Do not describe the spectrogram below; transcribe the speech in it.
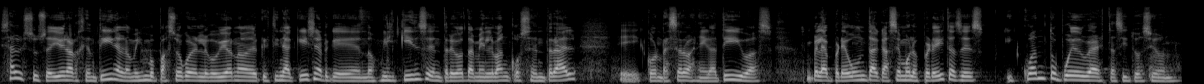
Es sucedió en Argentina, lo mismo pasó con el gobierno de Cristina Kirchner, que en 2015 entregó también el Banco Central eh, con reservas negativas. Siempre la pregunta que hacemos los periodistas es, ¿y cuánto puede durar esta situación?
